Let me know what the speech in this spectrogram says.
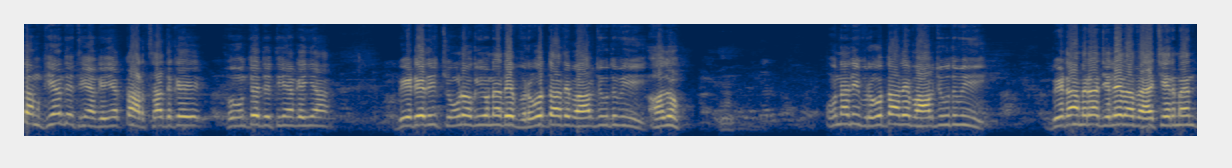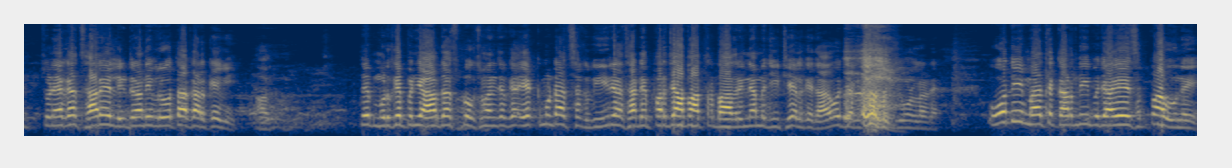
ਧਮਕੀਆਂ ਦਿੱਤੀਆਂ ਗਈਆਂ ਘਰ ਸੱਦ ਕੇ ਫੋਨ ਤੇ ਦਿੱਤੀਆਂ ਗਈਆਂ। ਬੇਟੇ ਦੀ ਚੋਣ ਹੋ ਗਈ ਉਹਨਾਂ ਦੇ ਵਿਰੋਧਤਾ ਦੇ ਬਾਵਜੂਦ ਵੀ। ਆ ਜਾਓ। ਉਹਨਾਂ ਦੀ ਵਿਰੋਧਤਾ ਦੇ ਬਾਵਜੂਦ ਵੀ ਬੇਟਾ ਮੇਰਾ ਜ਼ਿਲ੍ਹੇ ਦਾ ਵਾਈਸ ਚੇਅਰਮੈਨ ਚੁਣਿਆ ਗਿਆ ਸਾਰੇ ਲੀਡਰਾਂ ਦੀ ਵਿਰੋਧਤਾ ਕਰਕੇ ਵੀ। ਤੇ ਮੁੜ ਕੇ ਪੰਜਾਬ ਦਾ ਸਪੋਕਸਮੈਨ ਚੱਲ ਗਿਆ ਇੱਕ ਮੁੰਡਾ ਸੁਖਵੀਰ ਹੈ ਸਾਡੇ ਪ੍ਰਜਾ ਪਾਤਰ ਬਾਦਰੀ ਨਾਲ ਮਜੀਠੇ ਹਲਕੇ ਦਾ ਉਹ ਜਨਰਲ ਚੋਣ ਲੜਿਆ। ਉਹਦੀ ਮਦਦ ਕਰਨ ਦੀ ਬਜਾਏ ਇਸ ਭਾਊ ਨੇ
